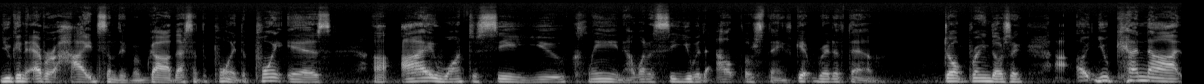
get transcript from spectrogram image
you can ever hide something from God. That's not the point. The point is, uh, I want to see you clean. I want to see you without those things. Get rid of them. Don't bring those things. Uh, you cannot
